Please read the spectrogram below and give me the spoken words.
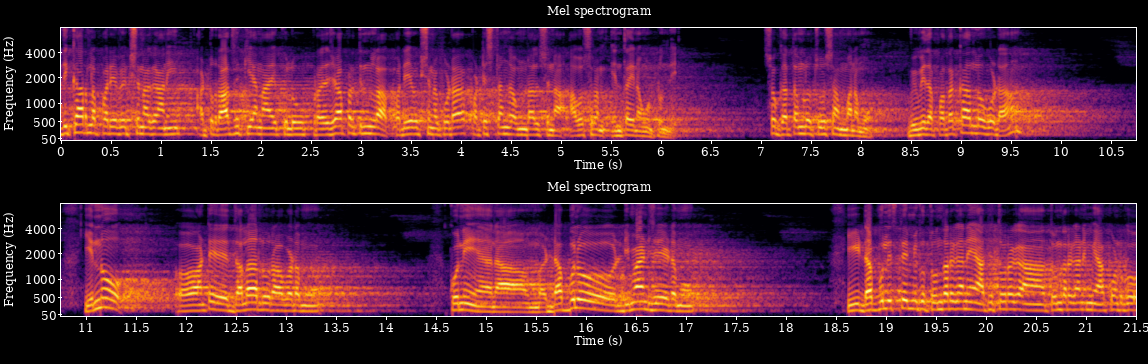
అధికారుల పర్యవేక్షణ కానీ అటు రాజకీయ నాయకులు ప్రజాప్రతినిధుల పర్యవేక్షణ కూడా పటిష్టంగా ఉండాల్సిన అవసరం ఎంతైనా ఉంటుంది. సో గతంలో చూసాం మనము. వివిధ పథకాల్లో కూడా ఎన్నో అంటే దళాలు రావడము కొన్ని డబ్బులు డిమాండ్ చేయడము. ఈ డబ్బులు ఇస్తే మీకు తొందరగానే అతి త్వరగా తొందరగానే మీ అకౌంట్కు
